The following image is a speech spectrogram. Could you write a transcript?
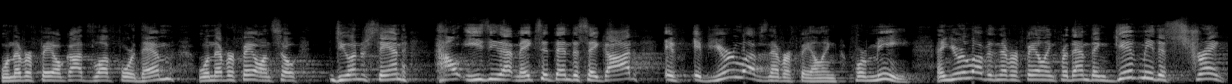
will never fail. God's love for them will never fail. And so do you understand how easy that makes it then to say, God, if, if your love's never failing for me and your love is never failing for them, then give me the strength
